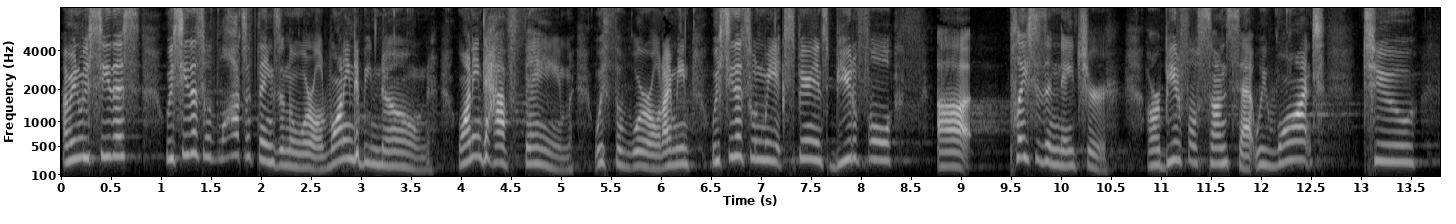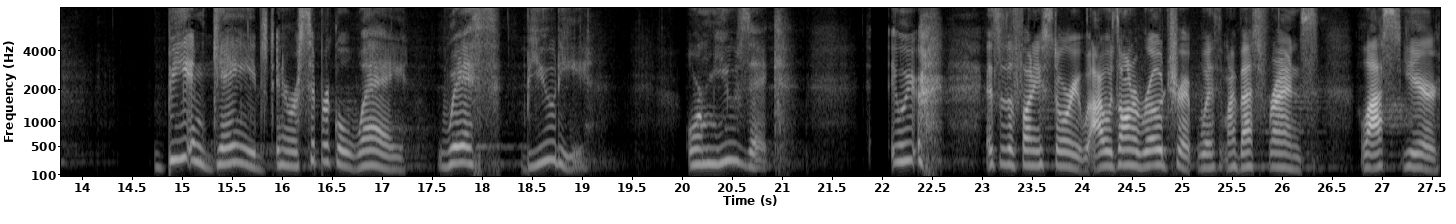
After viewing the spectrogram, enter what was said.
I mean, we see this, we see this with lots of things in the world, wanting to be known, wanting to have fame with the world. I mean, we see this when we experience beautiful uh, places in nature or a beautiful sunset. We want to be engaged in a reciprocal way with beauty or music. We, this is a funny story. I was on a road trip with my best friends last year,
